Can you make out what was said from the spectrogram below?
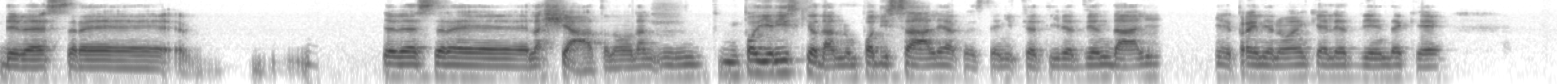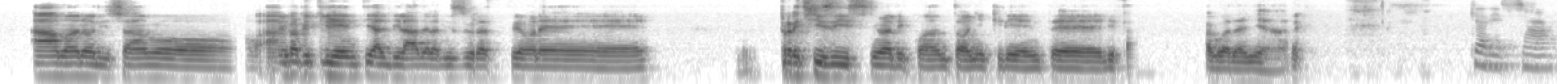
deve essere deve essere lasciato. No? Un po' di rischio danno un po' di sale a queste iniziative aziendali e premiano anche le aziende che amano diciamo, i propri clienti al di là della misurazione precisissima di quanto ogni cliente li fa guadagnare. Chiarissimo.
